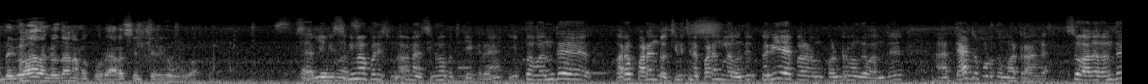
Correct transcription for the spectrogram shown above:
இந்த விவாதங்கள் தான் நமக்கு ஒரு அரசியல் தெளிவை உருவாக்கும். சார் நீங்க சினிமா பத்தி சொன்னா நான் சினிமா பத்தி கேட்குறேன் இப்போ வந்து வர படங்கள் சின்ன சின்ன படங்களை வந்து பெரிய படம் பண்றவங்க வந்து தேட்டர் கொடுக்க மாட்டாங்க ஸோ அதை வந்து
